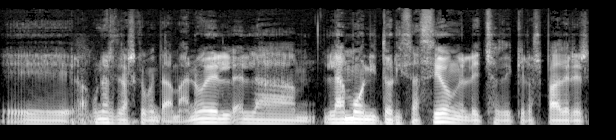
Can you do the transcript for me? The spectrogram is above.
eh, algunas de las que comentaba Manuel, la, la, monitorización, el hecho de que los padres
